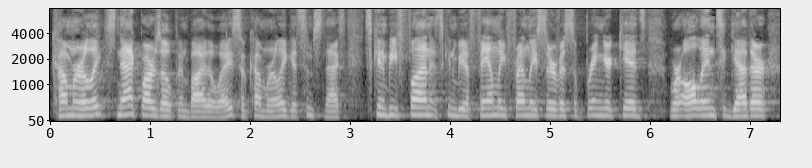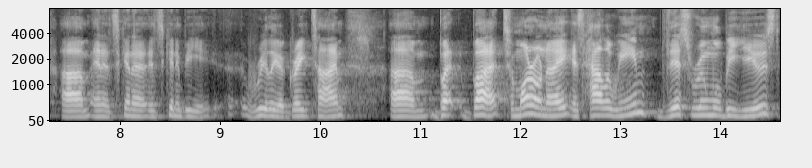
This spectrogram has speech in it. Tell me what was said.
Come early. Snack bar's open, by the way, so come early, get some snacks. It's going to be fun. It's going to be a family friendly service, so bring your kids. We're all in together, um, and it's going to, it's to be really a great time. Um, but, but tomorrow night is Halloween. This room will be used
